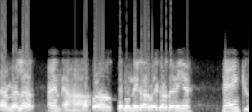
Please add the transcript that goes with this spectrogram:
ਐਮਐਲਆਰ ਐਮ- ਹਾਂ। ਆਪਾਂ ਕਾਨੂੰਨੀ ਕਾਰਵਾਈ ਕਰ ਦੇਣੀ ਹੈ। ਥੈਂਕ ਯੂ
